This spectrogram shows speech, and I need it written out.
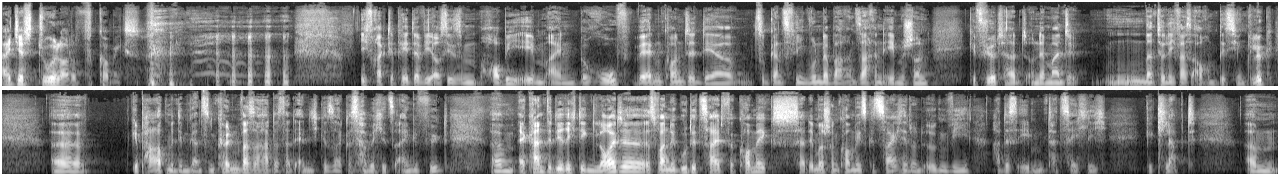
I just drew a lot of comics. Ich fragte Peter, wie aus diesem Hobby eben ein Beruf werden konnte, der zu ganz vielen wunderbaren Sachen eben schon geführt hat. Und er meinte, hm, natürlich war es auch ein bisschen Glück. Äh, gepaart mit dem ganzen Können, was er hat. Das hat er nicht gesagt, das habe ich jetzt eingefügt. Ähm, er kannte die richtigen Leute, es war eine gute Zeit für Comics, hat immer schon Comics gezeichnet und irgendwie hat es eben tatsächlich geklappt. Ähm,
